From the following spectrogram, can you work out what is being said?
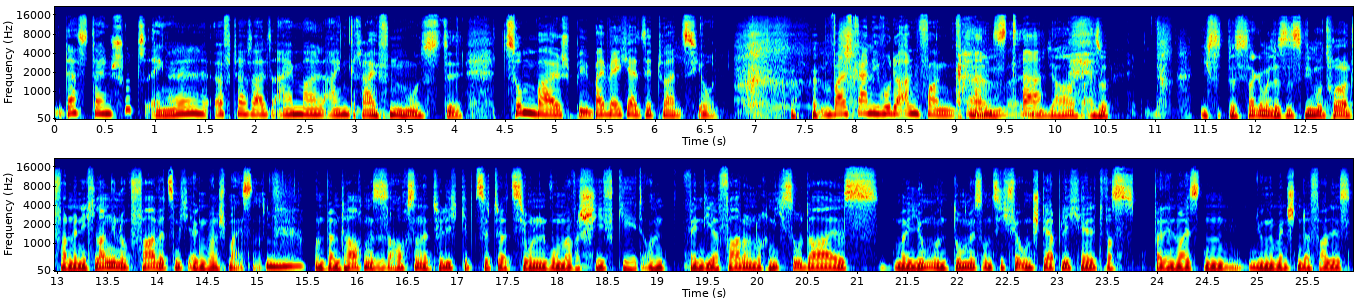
dass dein Schutzengel öfters als einmal eingreifen musste. Zum Beispiel bei welcher Situation? Weiß gar nicht, wo du anfangen kannst. Ähm, ja, also ich das sage mal, das ist wie Motorradfahren. Wenn ich lang genug fahre, wird es mich irgendwann schmeißen. Mhm. Und beim Tauchen ist es auch so, natürlich gibt es Situationen, wo mal was schief geht. Und wenn die Erfahrung noch nicht so da ist, man jung und dumm ist und sich für unsterblich hält, was bei den meisten jungen Menschen der Fall ist,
